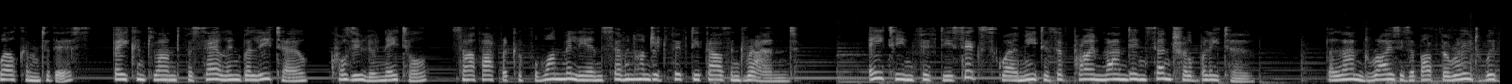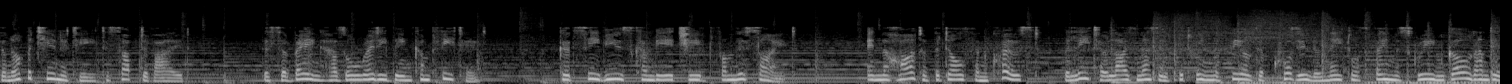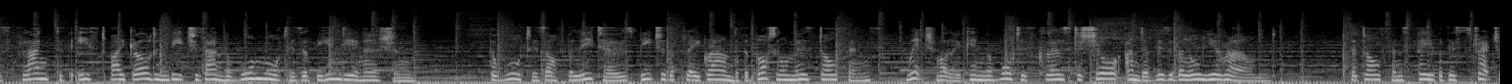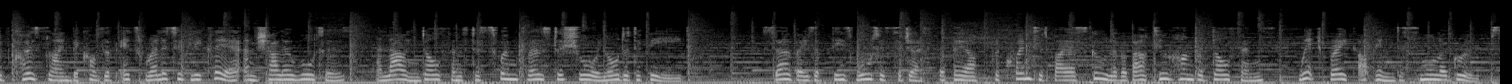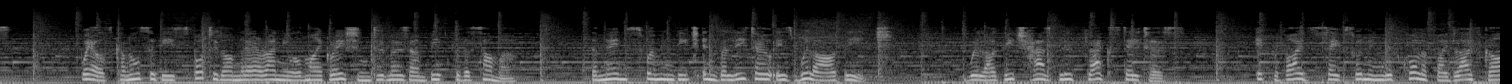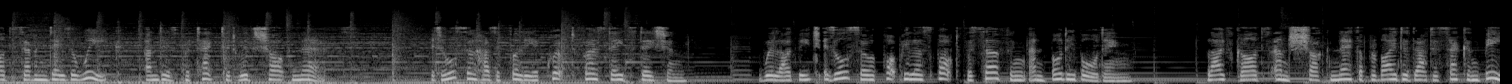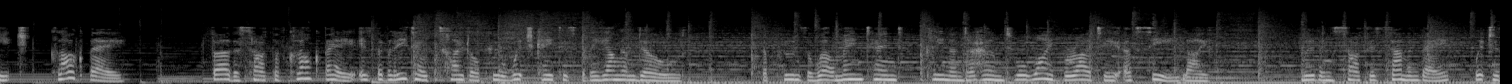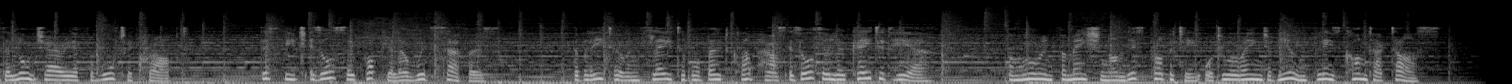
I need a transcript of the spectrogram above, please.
Welcome to this, vacant land for sale in Ballito, KwaZulu-Natal, South Africa for 1,750,000 rand. 1856 square meters of prime land in central Ballito. The land rises above the road with an opportunity to subdivide. The surveying has already been completed. Good sea views can be achieved from this site. In the heart of the Dolphin Coast, Ballito lies nestled between the fields of KwaZulu-Natal's famous green gold and is flanked to the east by golden beaches and the warm waters of the Indian Ocean. The waters off Ballito's beach are the playground of the bottlenose dolphins, which frolic in the waters close to shore and are visible all year round. The dolphins favor this stretch of coastline because of its relatively clear and shallow waters, allowing dolphins to swim close to shore in order to feed. Surveys of these waters suggest that they are frequented by a school of about 200 dolphins, which break up into smaller groups. Whales can also be spotted on their annual migration to Mozambique for the summer. The main swimming beach in Ballito is Willard Beach. Willard Beach has blue flag status. It provides safe swimming with qualified lifeguards seven days a week, and is protected with shark nets. It also has a fully equipped first aid station. Willard Beach is also a popular spot for surfing and bodyboarding. Lifeguards and shark net are provided at a second beach, Clarke Bay. Further south of Clarke Bay is the Ballito Tidal Pool which caters for the young and old. The pools are well maintained, clean and are home to a wide variety of sea life. Moving south is Salmon Bay, which is a launch area for watercraft. This beach is also popular with surfers. The Ballito Inflatable Boat Clubhouse is also located here. For more information on this property or to arrange a viewing please contact us.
